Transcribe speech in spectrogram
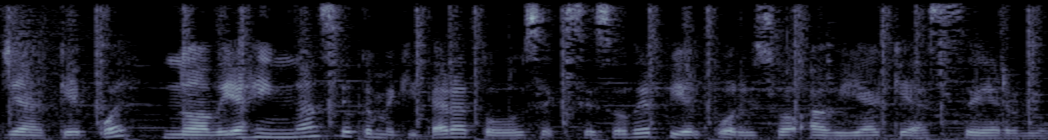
ya que pues no había gimnasio que me quitara todo ese exceso de piel, por eso había que hacerlo.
